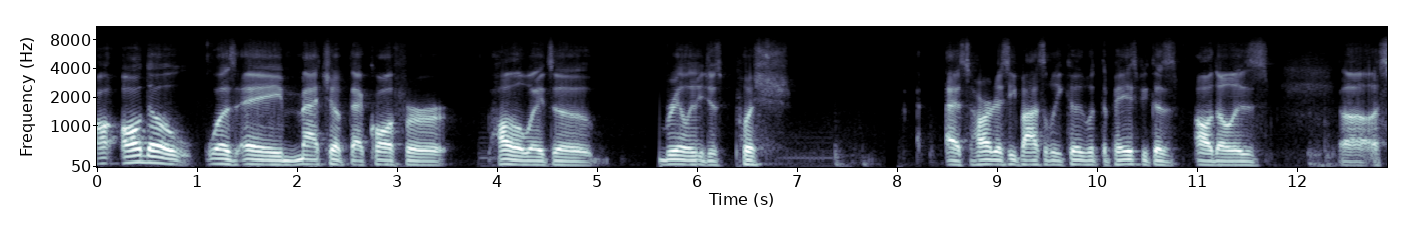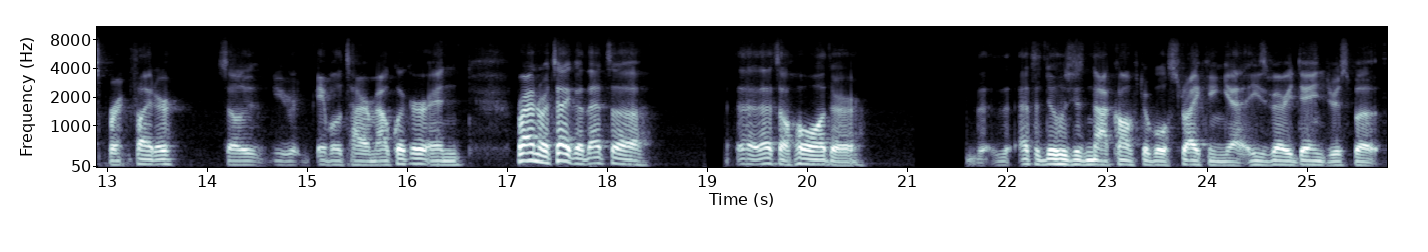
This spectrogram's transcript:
Aldo was a matchup that called for Holloway to really just push. As hard as he possibly could with the pace because Aldo is uh, a sprint fighter, so you're able to tire him out quicker. And Brian Ortega, that's a that's a whole other. That's a dude who's just not comfortable striking yet. He's very dangerous, but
